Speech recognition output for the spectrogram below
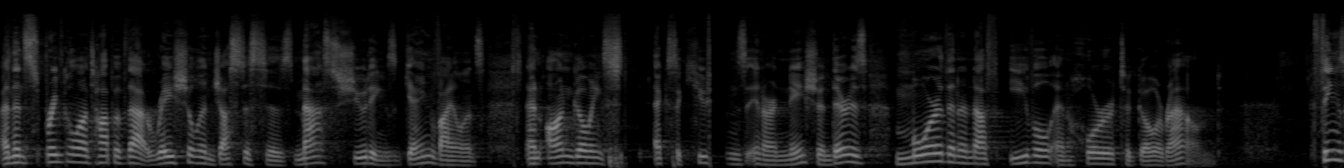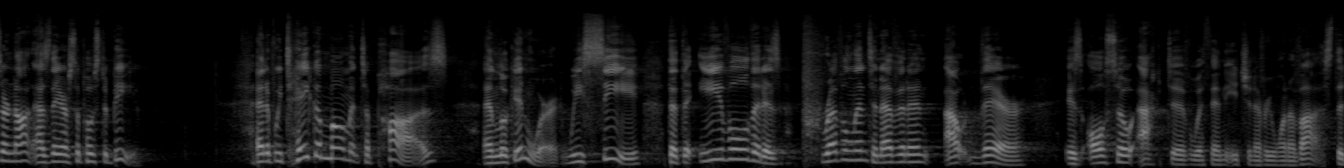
And then sprinkle on top of that racial injustices, mass shootings, gang violence, and ongoing executions in our nation. There is more than enough evil and horror to go around. Things are not as they are supposed to be. And if we take a moment to pause and look inward, we see that the evil that is prevalent and evident out there is also active within each and every one of us. The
